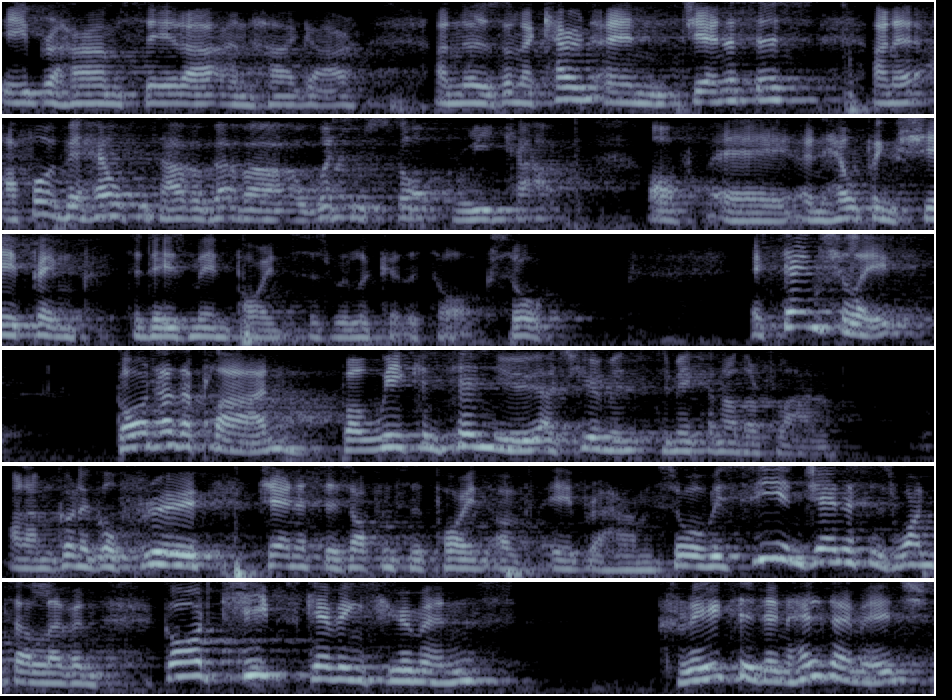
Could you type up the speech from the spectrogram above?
Abraham, Sarah, and Hagar. And there's an account in Genesis, and I thought it'd be helpful to have a bit of a, a whistle stop recap of uh, and helping shaping today's main points as we look at the talk. So, essentially, God has a plan, but we continue as humans to make another plan. And I'm going to go through Genesis up until the point of Abraham. So we see in Genesis 1 to 11, God keeps giving humans, created in his image,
